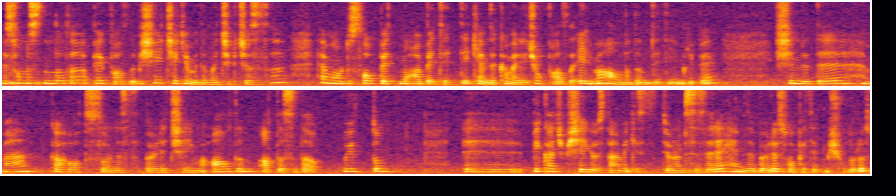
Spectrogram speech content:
E sonrasında da pek fazla bir şey çekemedim açıkçası. Hem orada sohbet, muhabbet ettik hem de kamerayı çok fazla elime almadım dediğim gibi. Şimdi de hemen kahvaltı sonrası böyle çayımı aldım. Atlas'ı da uyuttum. Ee, birkaç bir şey göstermek istiyorum sizlere. Hem de böyle sohbet etmiş oluruz.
